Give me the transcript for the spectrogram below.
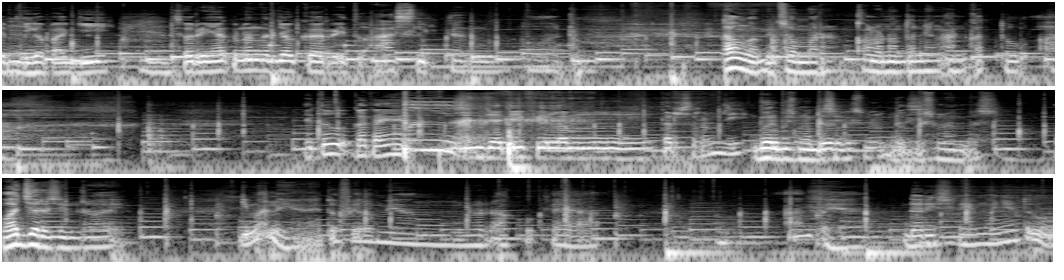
jam 3 pagi. Sorenya aku nonton Joker itu asli ganggu. waduh tahu nggak Midsommar kalau nonton yang angkat tuh ah Itu katanya menjadi film terserem sih. 2019 ya? 2019. 2019 wajar sih Roy gimana ya itu film yang menurut aku kayak apa ya dari sinemanya tuh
